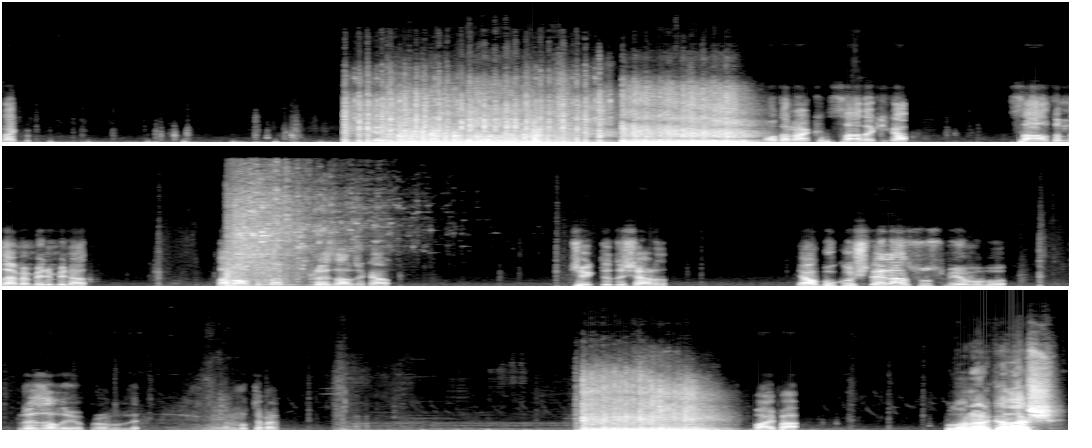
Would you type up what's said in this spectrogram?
Bak. Gel. Odanak. Sağdaki kap. Sağ altımda hemen benim bina. Tam altımdan rez alacak abi. Çıktı dışarıda. Ya bu kuş ne lan susmuyor mu bu? Rız alıyor probably. Yani muhtemelen. Wipe abi. Ulan arkadaş.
